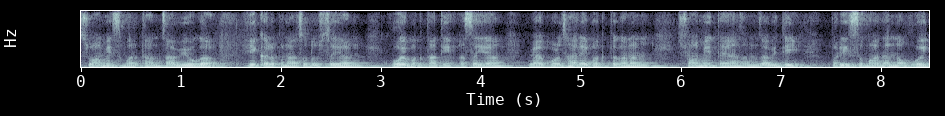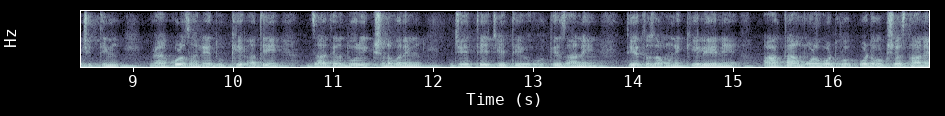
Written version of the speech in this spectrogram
स्वामी समर्थांचा वियोग ही कल्पनाचं दुस्सह्य. होय भक्ताती असह्य व्याकुळ झाले भक्तगणन स्वामी तया समजाविती परी समाधान न होय चित्तिंग व्याकुळ झाले दुःखे अति. जातीन दुरी क्षणभरे जेते जेते होते जाणे ते तो जाऊन केले येणे. आता मूळ वट वटवृक्षस्थाने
